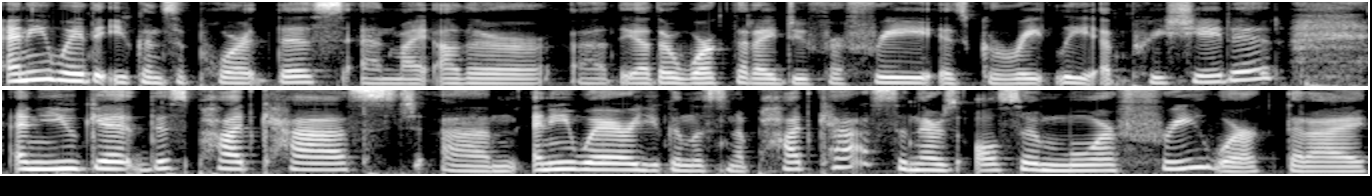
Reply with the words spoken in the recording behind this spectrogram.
any way that you can support this and my other uh, the other work that I do for free is greatly appreciated. And you get this podcast um, anywhere you can listen to podcasts. And there's also more free work that I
